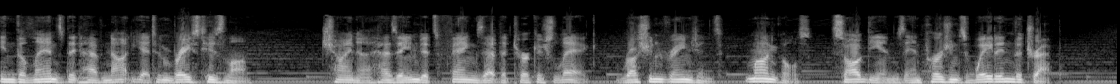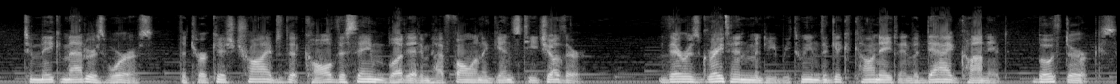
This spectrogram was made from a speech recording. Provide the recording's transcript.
in the lands that have not yet embraced Islam. China has aimed its fangs at the Turkish leg, Russian Varangians, Mongols, Sogdians and Persians wait in the trap. To make matters worse, the Turkish tribes that call the same blood at him have fallen against each other. There is great enmity between the Gök Khanate and the Dag Khanate, both Turks.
